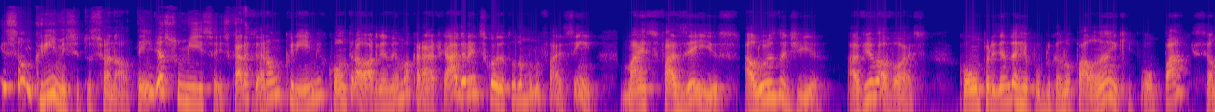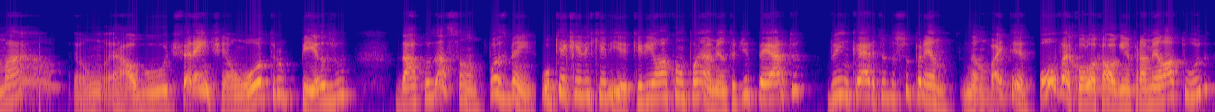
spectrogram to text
isso é um crime institucional. Tem de assumir isso aí. Os caras fizeram um crime contra a ordem democrática. Ah, grandes coisas, todo mundo faz, sim. Mas fazer isso, à luz do dia, a viva voz, com o presidente da República no palanque, opa, isso é, uma, é, um, é algo diferente, é um outro peso da acusação. Pois bem, o que, que ele queria? Queria um acompanhamento de perto do inquérito do Supremo. Não vai ter. Ou vai colocar alguém para melar tudo,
